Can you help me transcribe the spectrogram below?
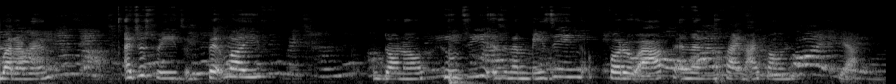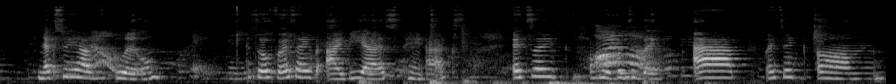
whatever. I just read BitLife. Don't know. Hootsie is an amazing photo app, and then find iPhone. Yeah. Next we have Blue. So first I have ibis Paint X. It's like a whole bunch of like app. It's like um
